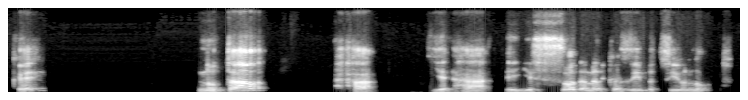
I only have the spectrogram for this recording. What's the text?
אוקיי? נותר ה, היסוד המרכזי בציונות.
